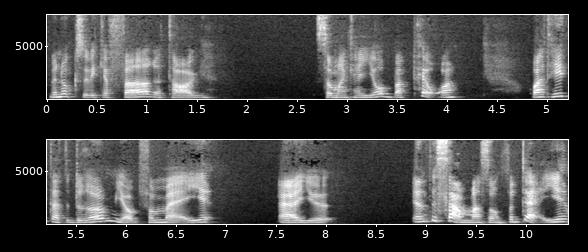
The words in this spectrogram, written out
men också vilka företag som man kan jobba på. Och att hitta ett drömjobb för mig är ju inte samma som för dig,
